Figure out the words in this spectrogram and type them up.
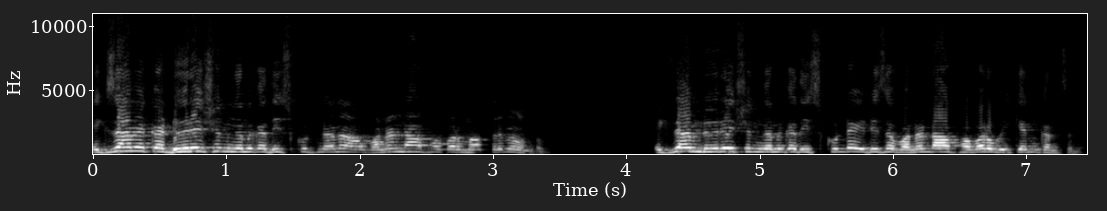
ఎగ్జామ్ యొక్క డ్యూరేషన్ కనుక తీసుకుంటున్నానా వన్ అండ్ హాఫ్ అవర్ మాత్రమే ఉంటుంది. ఎగ్జామ్ డ్యూరేషన్ కనుక తీసుకుంటే it is a one and half hour we can consider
